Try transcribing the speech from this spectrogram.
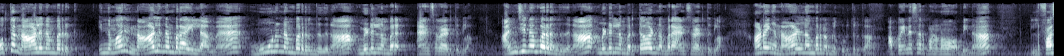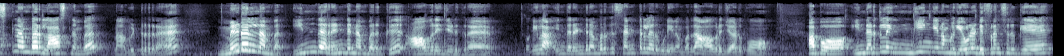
மொத்தம் நாலு நம்பர் இருக்கு. இந்த மாதிரி நாலு நம்பராக இல்லாமல் மூணு நம்பர் இருந்ததுன்னா மிடில் நம்பர் ஆன்சராக எடுத்துக்கலாம். அஞ்சு நம்பர் இருந்ததுன்னா மிடில் நம்பர் தேர்ட் நம்பரை ஆன்சராக எடுத்துக்கலாம். ஆனால் இங்கே நாலு நம்பர் நம்மளுக்கு கொடுத்துருக்காங்க. அப்போ என்ன சார் பண்ணணும் அப்படின்னா ஃபர்ஸ்ட் நம்பர் லாஸ்ட் நம்பர் நான் விட்டுடுறேன் மிடில் நம்பர் இந்த ரெண்டு நம்பருக்கு ஆவரேஜ் எடுக்கிறேன். ஓகேங்களா? இந்த ரெண்டு நம்பருக்கு சென்ட்ரலில் இருக்கக்கூடிய நம்பர் தான் ஆவரேஜாக இருக்கும் அப்போது இந்த இடத்துல இங்கே இங்கே நம்மளுக்கு எவ்வளோ டிஃப்ரென்ஸ் இருக்குது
